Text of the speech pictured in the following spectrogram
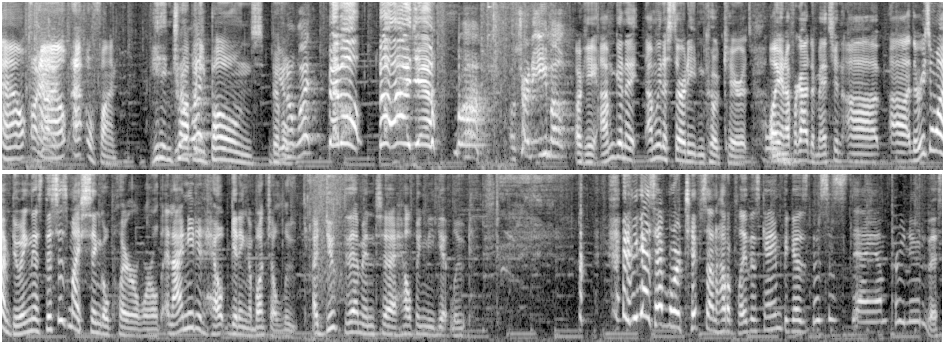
Ow, oh, ow, ow. Oh, fine. He didn't drop any bones, Biffle. You know what? Biffle, behind you. Ah, I was trying to emote. Okay, I'm gonna I'm gonna start eating cooked carrots. Oh yeah, and I forgot to mention, uh, uh, the reason why I'm doing this, this is my single player world, and I needed help getting a bunch of loot. I duped them into helping me get loot. and if you guys have more tips on how to play this game, because this is yeah, I'm pretty new to this,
